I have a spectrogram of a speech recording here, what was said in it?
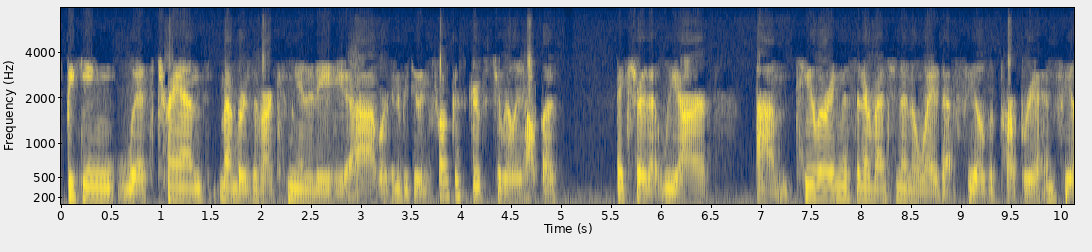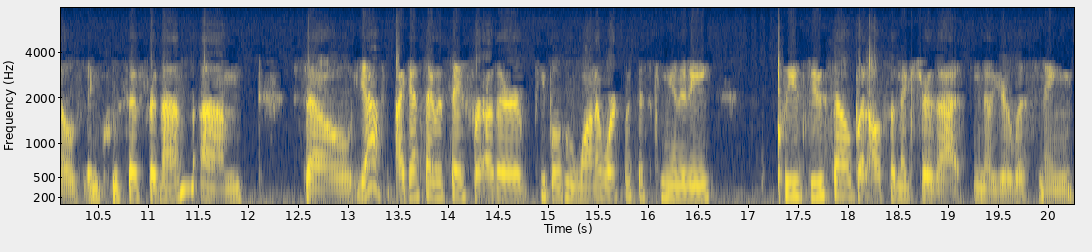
speaking with trans members of our community. Uh, we're going to be doing focus groups to really help us make sure that we are um, tailoring this intervention in a way that feels appropriate and feels inclusive for them. Um, so, yeah, I guess I would say for other people who want to work with this community, please do so, but also make sure that you know you're listening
